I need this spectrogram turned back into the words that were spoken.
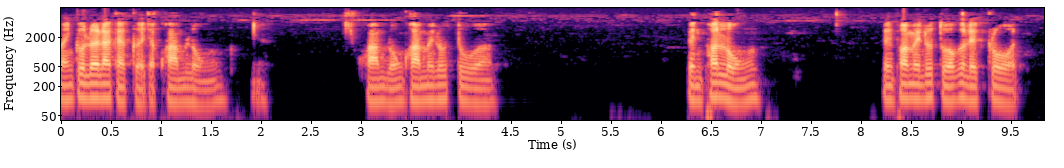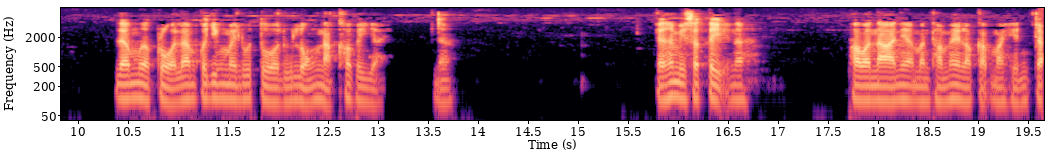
มันก็เลื่อนแล้วแต่เกิดจากความหลง ความหลงความไม่รู้ตัว เป็นเพราะหลง เป็นเพราะไม่รู้ตัวก็เลยโกรธ แล้วเมื่อโกรธแล้วก็ยิ่งไม่รู้ตัวหรือหลงหนักเข้าไปใหญ่นะแต่ถ้ามีสตินะภาวนาเนี่ยมันทำให้เรากลับมาเห็นใจ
